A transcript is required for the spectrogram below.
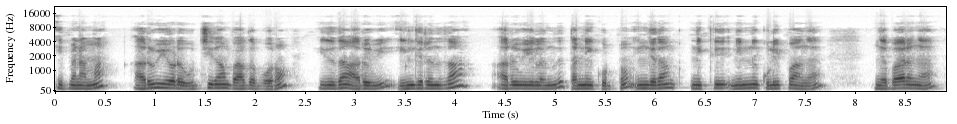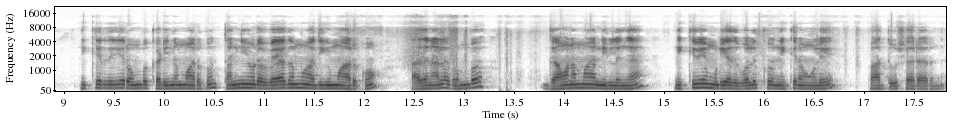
இப்போ நம்ம அருவியோட உச்சி தான் பார்க்க போகிறோம் இதுதான் அருவி. இங்கிருந்து தான் அருவியிலேருந்து தண்ணி கொட்டும். இங்கே தான் நிற்கு நின்று குளிப்பாங்க. இங்கே பாருங்கள் நிற்கிறதுக்கே ரொம்ப கடினமாக இருக்கும். தண்ணியோட வேகமும் அதிகமாக இருக்கும். அதனால் ரொம்ப கவனமாக நில்லுங்க. நிற்கவே முடியாது. வழுக்கம் நிற்கிறவங்களே பார்த்து உஷாரா இருங்க.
